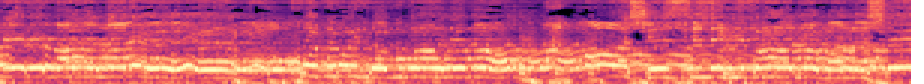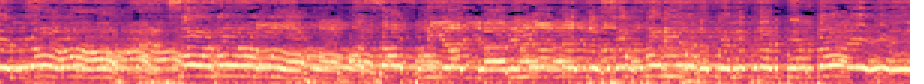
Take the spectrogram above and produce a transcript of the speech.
تیرے نال خود من کرم والے نا آشے سلہ بالا من شیتا سونے اصا اپنی یاریاں کا تصور ہی ختم کر دیتا ہے۔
